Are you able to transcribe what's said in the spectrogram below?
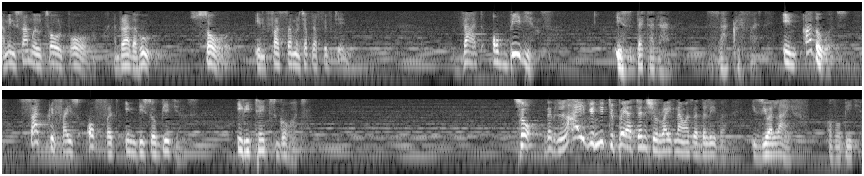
I mean, Samuel told Paul, and rather who? Saul, in 1 Samuel chapter 15, that obedience is better than sacrifice. In other words, sacrifice offered in disobedience irritates God. So, the life you need to pay attention right now as a believer is your life of obedience.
